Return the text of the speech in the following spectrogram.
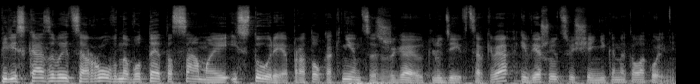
пересказывается ровно вот эта самая история про то, как немцы сжигают людей в церквях и вешают священника на колокольне.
